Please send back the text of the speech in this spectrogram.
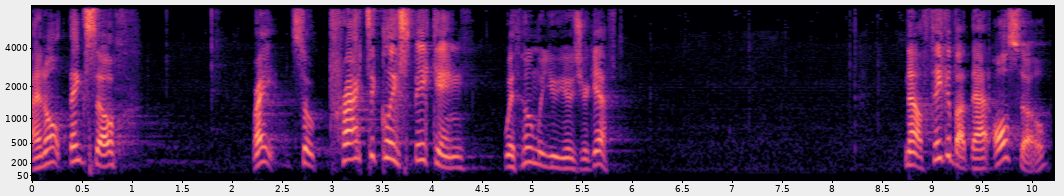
I don't think so. Right? So, practically speaking, with whom will you use your gift? Now, think about that also.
